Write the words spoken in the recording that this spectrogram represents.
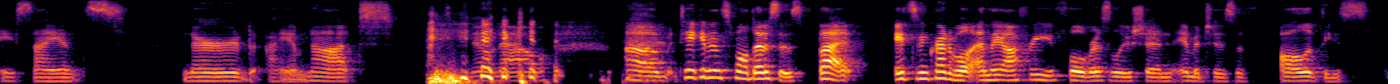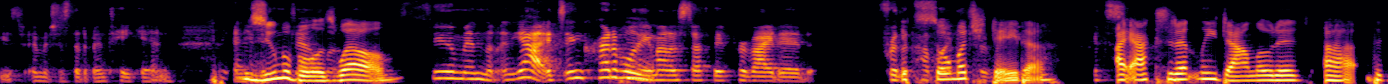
a science nerd. I am not. Know now. um, take it in small doses, but it's incredible, and they offer you full resolution images of all of these these images that have been taken, and zoomable as well. Zoom in them. Yeah, it's incredible yeah. the amount of stuff they've provided for the it's so much data. It's, I accidentally downloaded uh, the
